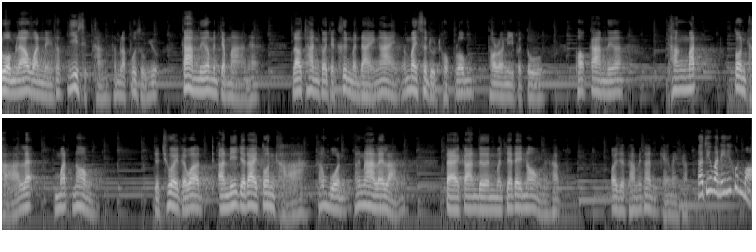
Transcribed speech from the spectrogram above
รวมแล้ววันหนึ่งสัก 20 ครั้งสำหรับผู้สูงอายุกล้ามเนื้อมันจะมานะฮะแล้วท่านก็จะขึ้นบันไดง่าย ไม่สะดุดหกล้มธรณีประตู เพราะกล้ามเนื้อทั้งมัดต้นขาและมัดน่อง จะช่วยแต่ว่าอันนี้จะได้ต้นขาทั้งบนทั้งหน้าและหลัง แต่การเดินมันจะได้น่องนะครับ ก็จะทำให้ท่านแข็งแรงครับ แล้วที่วันนี้ที่คุณหมอ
